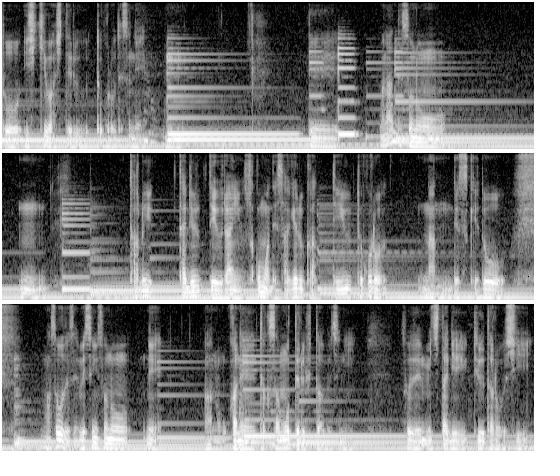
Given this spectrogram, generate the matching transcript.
と意識はしてるところですね。で、まあ、なんでその、うん、足り足りるっていうラインをそこまで下げるかっていうところなんですけど、まあ、そうですね。別にそのねあのお金たくさん持ってる人は別にそれで満ち足りるだろうし、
